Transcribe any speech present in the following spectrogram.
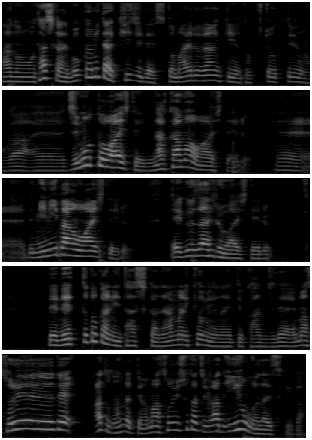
あの確かね、僕が見た記事ですと、マイルドヤンキーの特徴っていうのが、えー、地元を愛している、仲間を愛している、えー、で、ミニバンを愛している、 EXILE を愛している。で、ネットとかに確かね、あんまり興味がないっていう感じで、まあ、それで、あとなんだっけな、まあ、そういう人たちが、あとイオンが大好きが、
